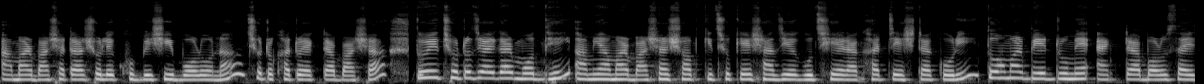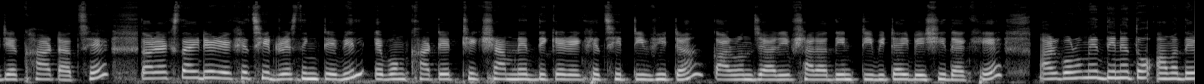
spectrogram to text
আমার বাসাটা আসলে খুব বেশি বড় না, ছোটোখাটো একটা বাসা। তো এই ছোট জায়গার মধ্যেই আমি আমার বাসার সব কিছুকে সাজিয়ে গুছিয়ে রাখার চেষ্টা করি। তো আমার বেডরুমে একটা বড় সাইজের খাট আছে। তার এক সাইডে রেখেছি ড্রেসিং টেবিল এবং খাটের ঠিক সামনের দিকে রেখেছি টিভিটা কারণ জারিফ সারাদিন টিভিটাই বেশি দেখে। আর গরমের দিনে তো আমাদের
